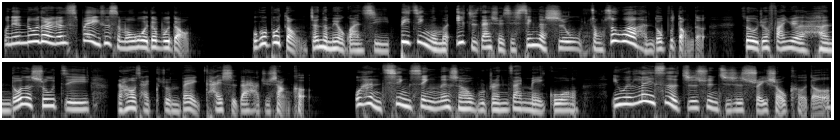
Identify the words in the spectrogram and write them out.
我连 neuter 跟 spay 是什么我都不懂。不过不懂真的没有关系，毕竟我们一直在学习新的事物，总是会有很多不懂的。所以我就翻阅了很多的书籍，然后才准备开始带他去上课。我很庆幸那时候我人在美国。因为类似的资讯其实随手可得，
